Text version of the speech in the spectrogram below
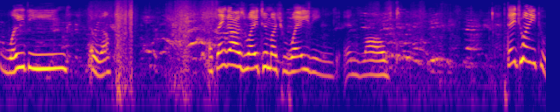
waiting. There we go. I think there was way too much waiting involved. Day 22.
